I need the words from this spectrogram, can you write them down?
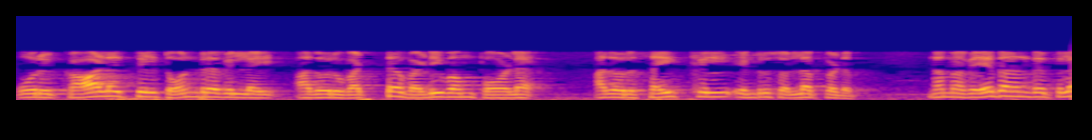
ஒரு காலத்தில் தோன்றவில்லை. அது ஒரு வட்ட வடிவம் போல. அது ஒரு சைக்கிள் என்று சொல்லப்படும். நம்ம வேதாந்தத்துல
